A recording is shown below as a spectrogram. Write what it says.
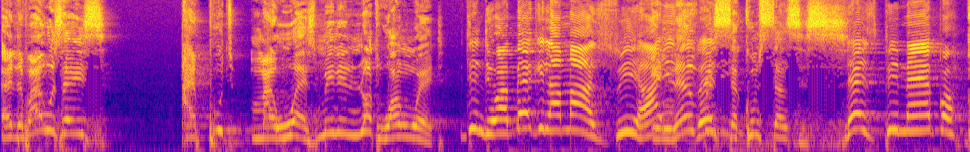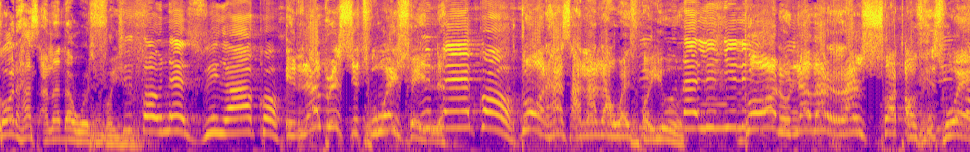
And the Bible says, I put my words, meaning not one word, ithi ndiwabekile amazwi hayi in every circumstances. God has another word for you. thixo unezwi ngakho In every situation, God has another word for you. God will never run short of His word.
